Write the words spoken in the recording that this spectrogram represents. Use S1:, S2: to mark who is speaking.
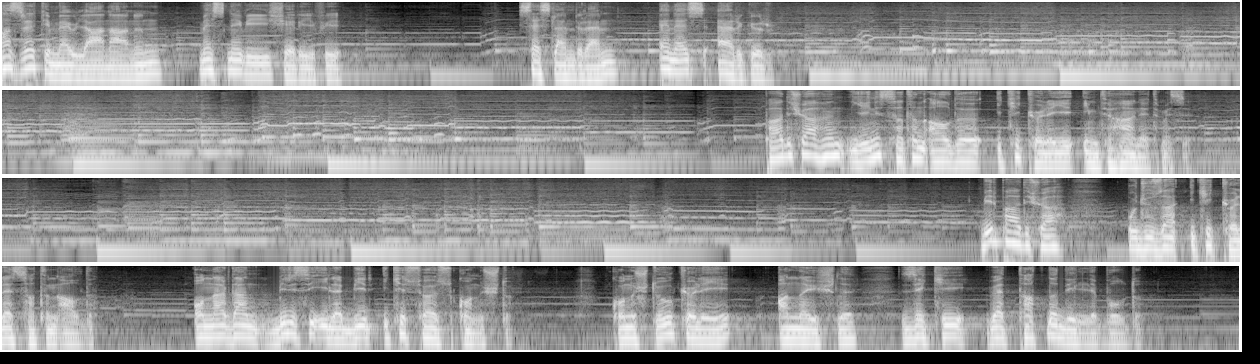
S1: Hazreti Mevlana'nın Mesnevi Şerifi Seslendiren Enes Ergür
S2: Padişahın yeni satın aldığı iki köleyi imtihan etmesi. Bir padişah ucuza iki köle satın aldı. Onlardan birisi ile bir iki söz konuştu. Konuştuğu köleyi anlayışlı, zeki ve tatlı dilli buldu.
